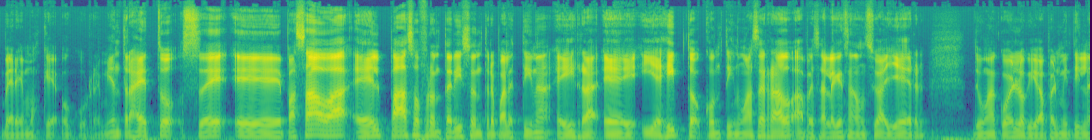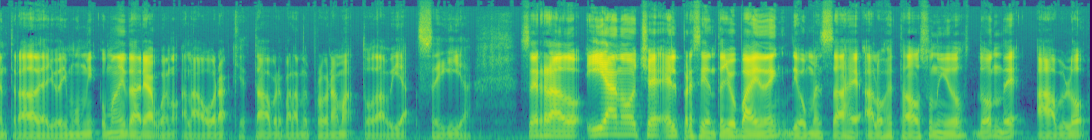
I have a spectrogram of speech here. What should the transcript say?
veremos qué ocurre. Mientras esto se eh, pasaba, el paso fronterizo entre Palestina e Israel, y Egipto continúa cerrado a pesar de que se anunció ayer de un acuerdo que iba a permitir la entrada de ayuda humanitaria. Bueno, a la hora que estaba preparando el programa todavía seguía cerrado. Y anoche el presidente Joe Biden dio un mensaje a los Estados Unidos donde habló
